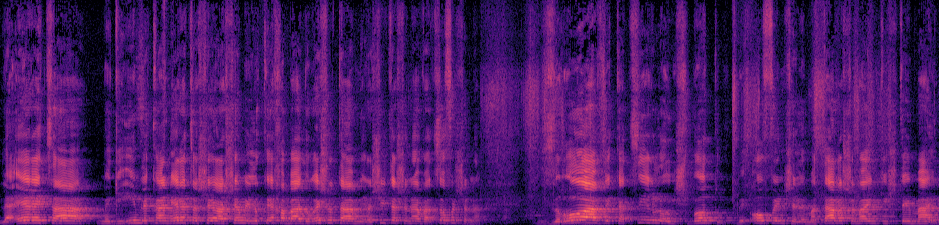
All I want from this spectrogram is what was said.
לארץ המגיעים לכאן, ארץ אשר השם אלוקיך בה דורש אותה מראשית השנה ועד סוף השנה. זרוע וקציר לא ישבותו, באופן שלמטר השמיים תשתה מים.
